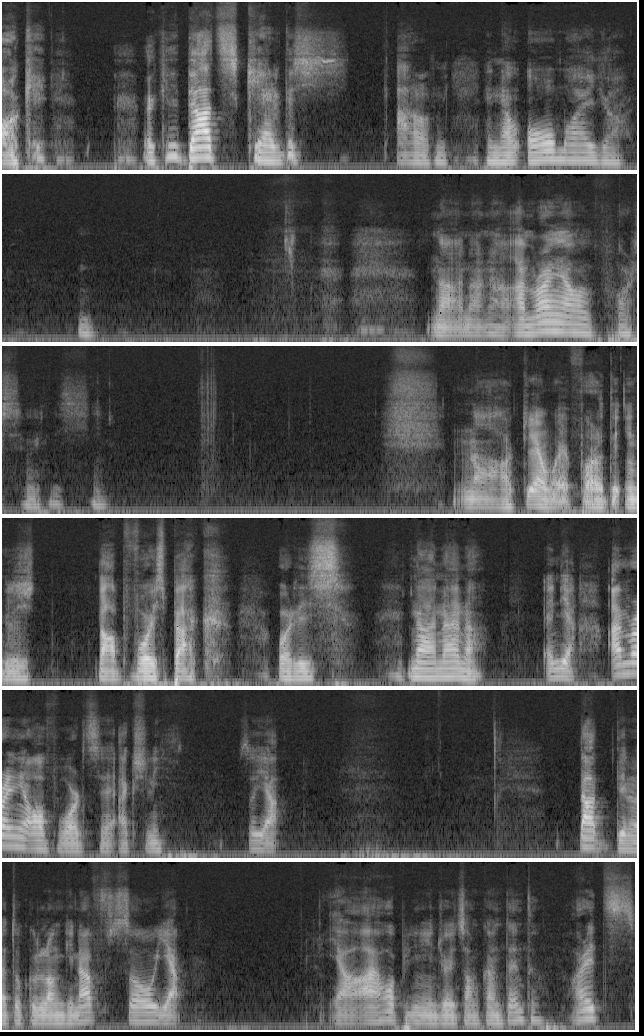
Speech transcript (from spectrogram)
okay, that scared the out of me. And now, oh my god. No, no, no. I'm running out of force with this. No, I can't wait for the English dub voice back for this. No, no, no. And yeah, I'm running out of words uh, actually. So yeah. That didn't took long enough. So yeah. Yeah, I hope you enjoyed some content. Alright,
